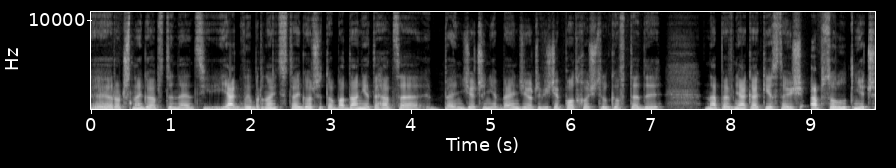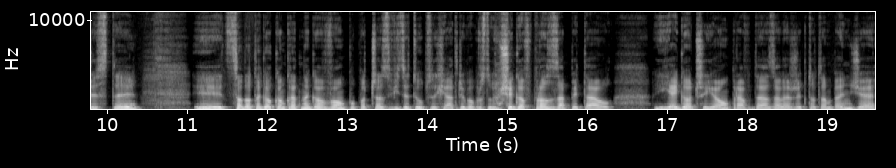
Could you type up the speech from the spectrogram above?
E, rocznego abstynencji. Jak wybrnąć z tego, czy to badanie THC będzie, czy nie będzie? Oczywiście podchodź tylko wtedy na pewniaka, jesteś absolutnie czysty. E, co do tego konkretnego WOMP-u podczas wizyty u psychiatry, po prostu bym się go wprost zapytał, jego czy ją, prawda, zależy kto tam będzie,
